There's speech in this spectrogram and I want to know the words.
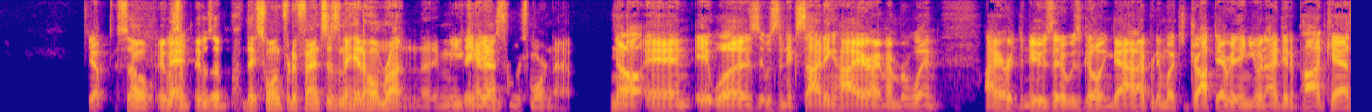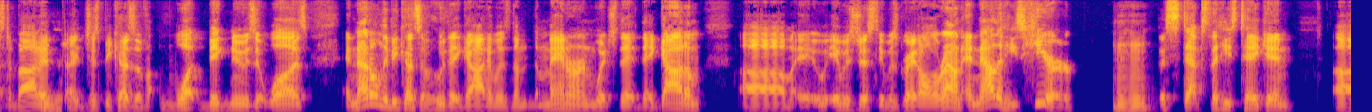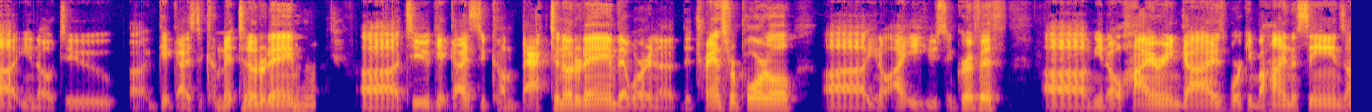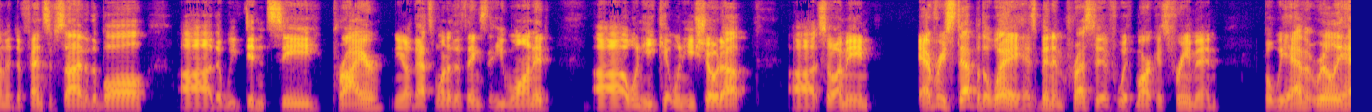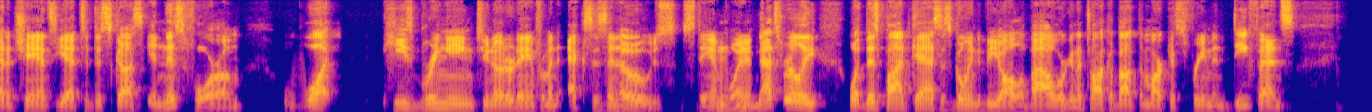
Yep. So it was and, a, it was a they swung for defenses and they hit a home run. I mean, you can't did. ask for much more than that. No, and it was it was an exciting hire. I remember when I heard the news that it was going down. I pretty much dropped everything. You and I did a podcast about it mm-hmm. Uh, just because of what big news it was, and not only because of who they got. It was the the manner in which they they got him. Um, it, it was just it was great all around. And now that he's here, mm-hmm. the steps that he's taken, uh, you know, to uh, get guys to commit to Notre Dame, mm-hmm. uh, to get guys to come back to Notre Dame that were in a, the transfer portal uh, you know, i.e., Houston Griffith, um, you know, hiring guys working behind the scenes on the defensive side of the ball uh, that we didn't see prior. You know, that's one of the things that he wanted uh, when he when he showed up. Uh, so, I mean, every step of the way has been impressive with Marcus Freeman. but we haven't really had a chance yet to discuss in this forum what he's bringing to Notre Dame from an X's and O's standpoint. Mhm. And that's really what this podcast is going to be all about. We're going to talk about the Marcus Freeman defense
